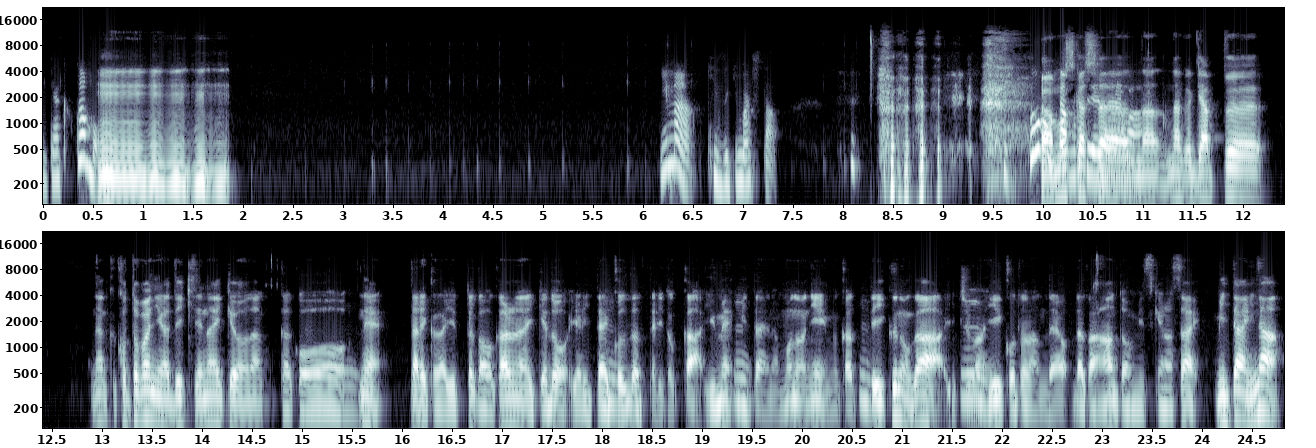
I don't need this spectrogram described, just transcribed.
逆かも。うんうんうんうんうんうん。今気づきました。あもしかしたらわななんかギャップなんか言葉にはできてないけどなんかこう、うんね誰かが言ったかわからないけどやりたいことだったりとか、夢うん。みたいなものに向かっていくのが一番いいことなんだよ、だからあなたも見つけなさい。みたいな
